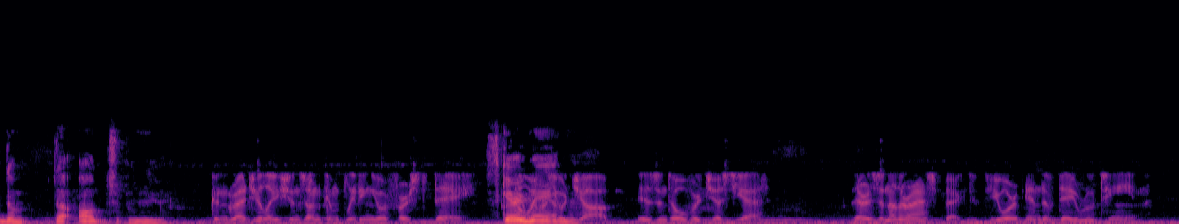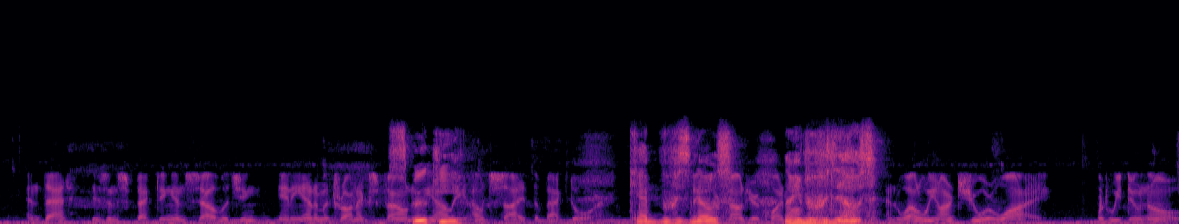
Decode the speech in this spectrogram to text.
The the entrepreneur. Congratulations on completing your first day. Scary However, your job isn't over just yet. There is another aspect to your end of day routine, and that is inspecting and salvaging any animatronics found in the alley outside the back door. Can't boo his Things nose. found here quite Let me boo his nose. and while we aren't sure why, what we do know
